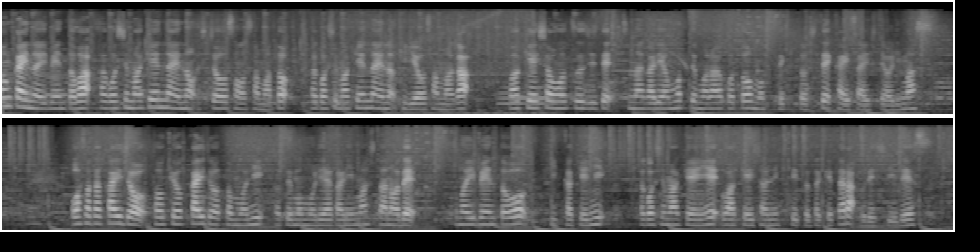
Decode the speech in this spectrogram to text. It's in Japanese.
今回のイベントは鹿児島県内の市町村様と鹿児島県内の企業様がワーケーションを通じてつながりを持ってもらうことを目的として開催しております。大阪会場東京会場ともにとても盛り上がりましたのでこのイベントをきっかけに鹿児島県へワーケーションに来ていただけたら嬉しいです。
